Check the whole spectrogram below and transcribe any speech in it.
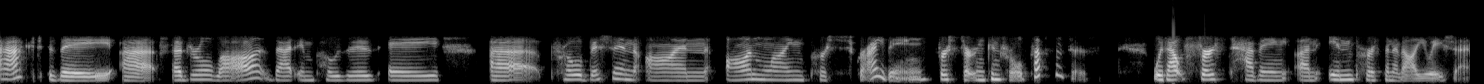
Act is a uh, federal law that imposes a uh, prohibition on online prescribing for certain controlled substances without first having an in person evaluation.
